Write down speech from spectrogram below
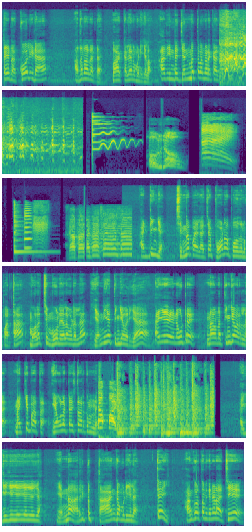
டேய் நான் கோழிடா. அதனால என்ன வா கல்யாணம் பண்ணிக்கலாம். அது இந்த ஜென்மத்துல நடக்காது. அடிங்க. சின்ன பயலாச்சே போனா போகுதுன்னு பார்த்தா முளைச்சி மூணு இலை விடல. என்னையே திங்க வரியா? ஐயோ என்ன விட்டுரு. நான் உன்னை திங்க வரல. நக்கி பார்த்தேன். எவ்வளவு டேஸ்டா இருக்கும்னு. ஐயய்யய்யய்யா என்ன அரிப்பு தாங்க முடியல. டேய் அங்க ஒருத்தனுக்கு என்னடா ஆச்சு?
